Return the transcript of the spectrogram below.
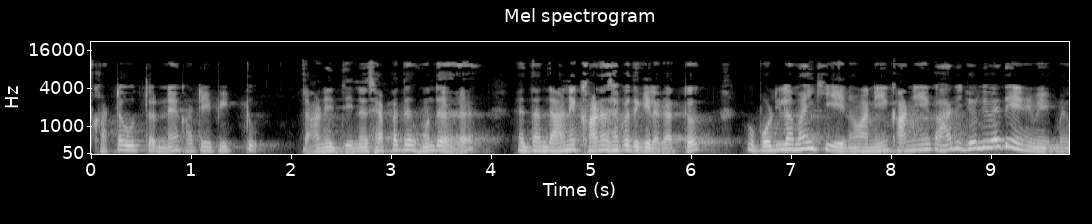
කට උත්තර නැහැ කටේ පිට්ටු. දානේ දෙන සැපද හොඳ නැත්නම් දානේ කන සැපද කියලා ගත්තොත් පොඩි ළමයි කියනවා අනේ කණේ කහරි ජොලි වැඩේනේ මේ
